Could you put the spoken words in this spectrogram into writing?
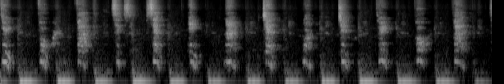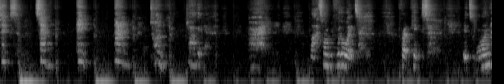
three, four, five, six, seven, eight, nine, ten. One, two, three, four, five, six, seven, eight, nine, twenty. Jog it. All right. Last one before the weights. Front kicks. It's one,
